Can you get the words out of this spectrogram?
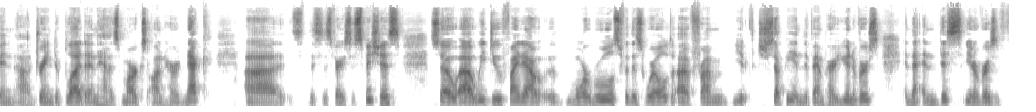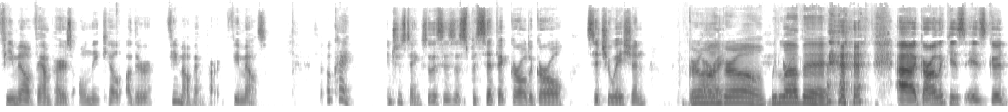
been uh, drained of blood and has marks on her neck. Uh, this is very suspicious. So uh, we do find out more rules for this world uh, from Giuseppe in the vampire universe, and that in this universe, female vampires only kill other female vampire females. Okay, interesting. So this is a specific girl to girl situation. Girl All on right. girl. We Girl- love it. uh, garlic is is good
